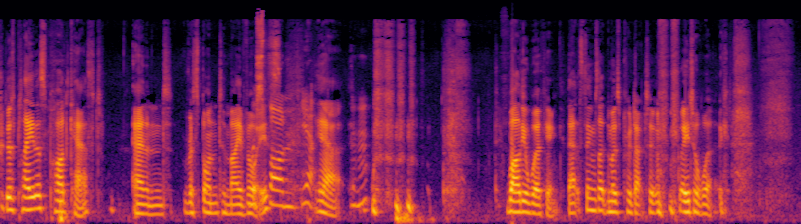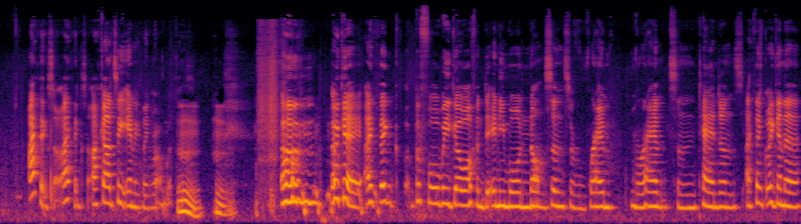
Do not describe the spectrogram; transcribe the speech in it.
Just play this podcast and respond to my voice. Respond, yeah. Yeah. Mm-hmm. While you're working. That seems like the most productive way to work. I think so. I think so. I can't see anything wrong with this. Mm, mm. Um. Okay. I think before we go off into any more nonsense ram rants and tangents, I think we're gonna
